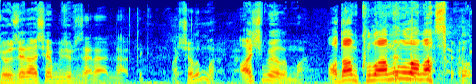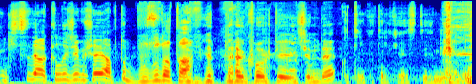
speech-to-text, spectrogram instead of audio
Gözleri açabiliriz herhalde artık. Açalım mı? Açmayalım mı? Adam kulağımı bulamaz. İkisi de akıllıca bir şey yaptı. Buzu da tahmin ettiler kokteylin içinde. Kıtır kıtır kestiğin.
